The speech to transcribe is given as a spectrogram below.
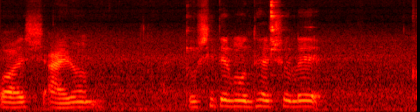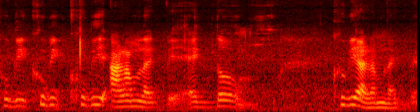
ওয়াশ আয়রন তো শীতের মধ্যে আসলে খুবই খুবই খুবই আরাম লাগবে, একদম খুবই আরাম লাগবে।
